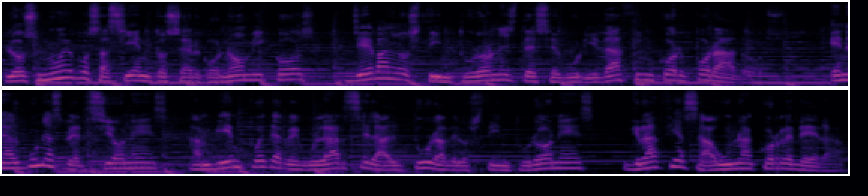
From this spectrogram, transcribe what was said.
Los nuevos asientos ergonómicos llevan los cinturones de seguridad incorporados. En algunas versiones también puede regularse la altura de los cinturones gracias a una corredera.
